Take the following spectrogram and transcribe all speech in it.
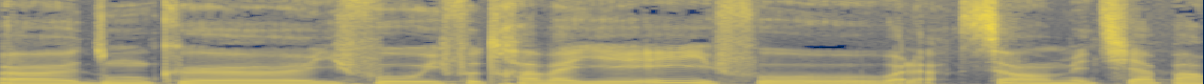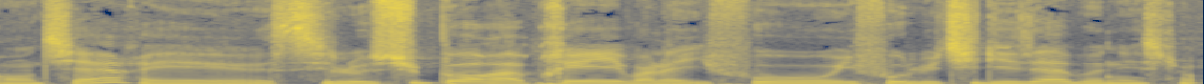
Euh, donc, euh, il, faut, il faut travailler, il faut, voilà, c'est un métier à part entière, et c'est le support après, voilà, il faut il faut l'utiliser à bon escient.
